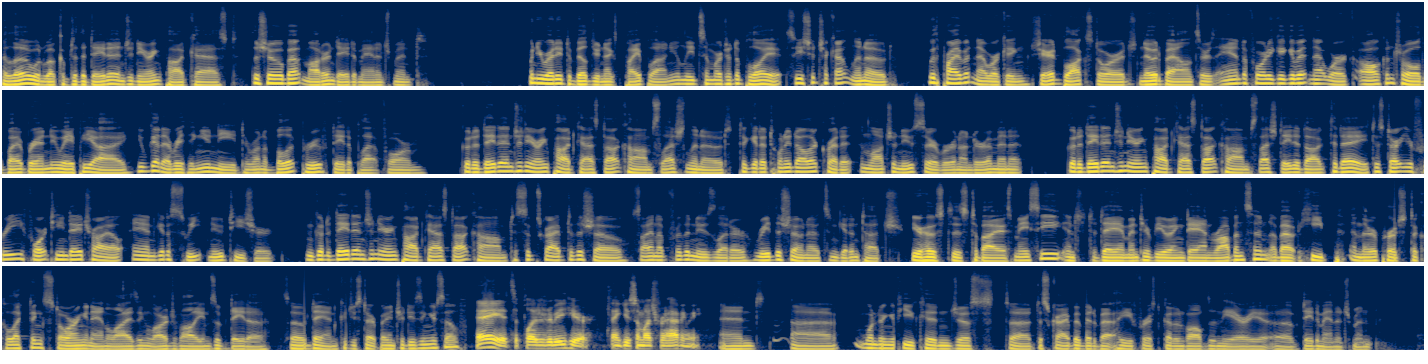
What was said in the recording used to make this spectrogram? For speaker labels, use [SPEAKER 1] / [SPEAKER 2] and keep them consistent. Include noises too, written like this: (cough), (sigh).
[SPEAKER 1] Hello, and welcome to the Data Engineering Podcast, the show about modern data management. When you're ready to build your next pipeline, you'll need somewhere to deploy it, so you should check out Linode. With private networking, shared block storage, node balancers, and a 40 gigabit network, all controlled by a brand new API, you've got everything you need to run a bulletproof data platform. Go to dataengineeringpodcast.com slash Linode to get a $20 credit and launch a new server in under a minute. Go to dataengineeringpodcast.com slash Datadog today to start your free 14-day trial and get a sweet new t-shirt. And go to dataengineeringpodcast.com to subscribe to the show, sign up for the newsletter, read the show notes, and get in touch. Your host is Tobias Macey, and today I'm interviewing Dan Robinson about Heap and their approach to collecting, storing, and analyzing large volumes of data. So, Dan, could you start by introducing yourself?
[SPEAKER 2] Hey, it's a pleasure to be here. Thank you so much for having me.
[SPEAKER 1] And uh, wondering if you can just uh, describe a bit about how you first got involved in the area of data management.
